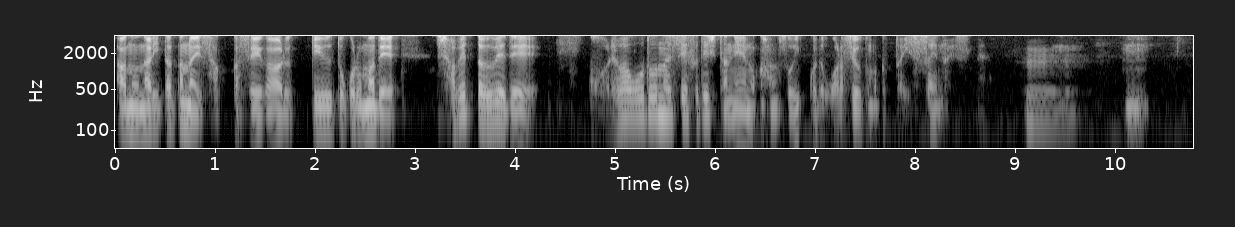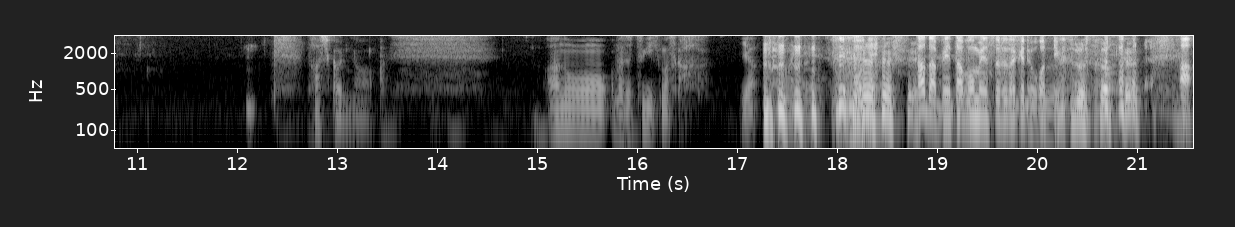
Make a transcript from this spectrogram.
あの成り立たない作家性があるっていうところまで喋った上で、これは王道の SF でしたねの感想1個で終わらせようと思ったことは一切ないですね。うん。うん。確かにな。あのー、まあ、じゃあ次行きますか。いや、ただベタ褒めするだけで終わっていく。あ、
